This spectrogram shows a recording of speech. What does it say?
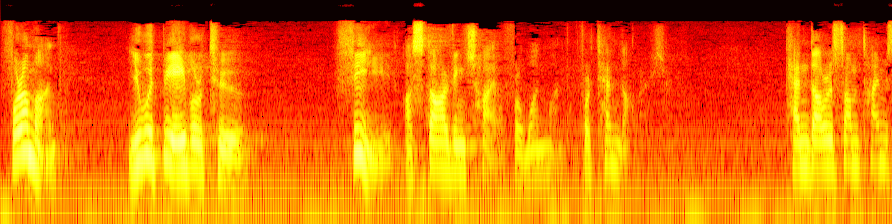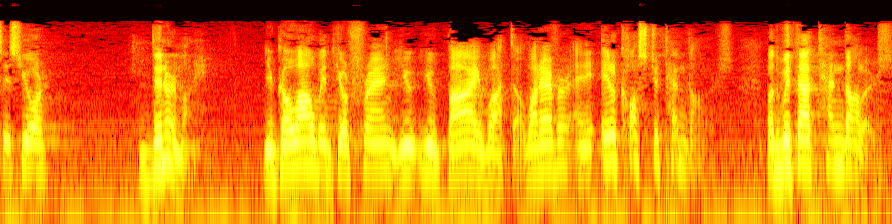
for a month, you would be able to feed a starving child for one month for $10. $10 sometimes is your dinner money. You go out with your friend, you, you buy what, whatever, and it'll cost you $10. But with that $10,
